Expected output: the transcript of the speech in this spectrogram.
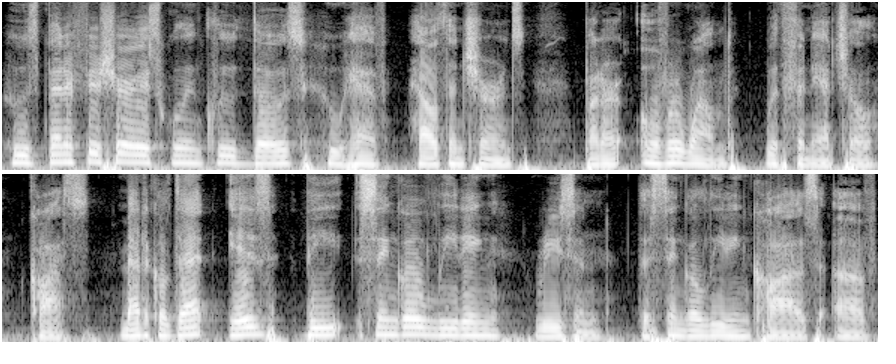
whose beneficiaries will include those who have health insurance but are overwhelmed with financial costs. Medical debt is the single leading reason, the single leading cause of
